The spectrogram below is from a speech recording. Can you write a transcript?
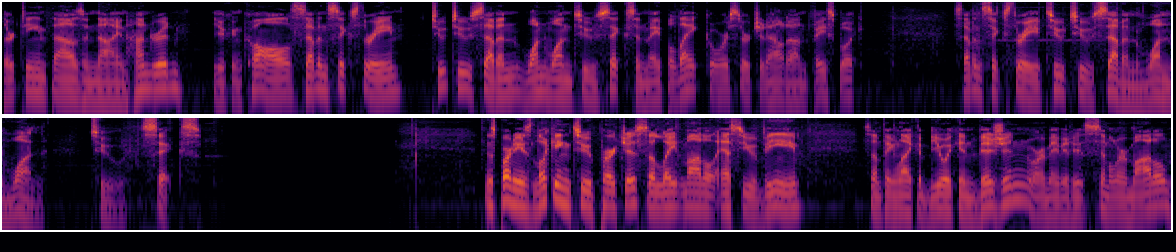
Thirteen thousand nine hundred. You can call 763 227 1126 in Maple Lake or search it out on Facebook. 763 227 1126. This party is looking to purchase a late model SUV, something like a Buick Envision or maybe a similar model.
